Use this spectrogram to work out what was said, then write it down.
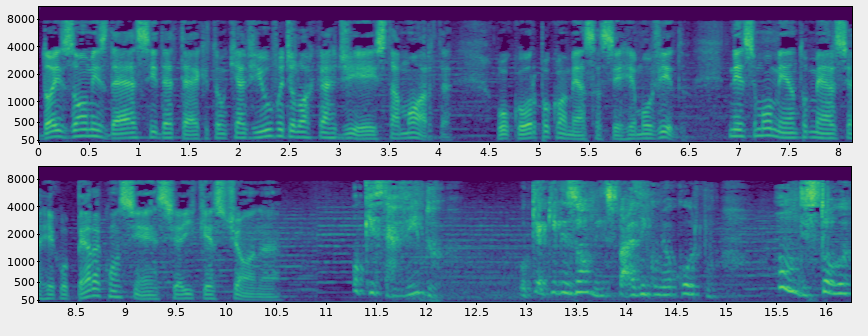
Dois homens descem e detectam que a viúva de Lorcardier está morta. O corpo começa a ser removido. Nesse momento, Mércia recupera a consciência e questiona: O que está vendo? O que aqueles homens fazem com meu corpo? Onde estou?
